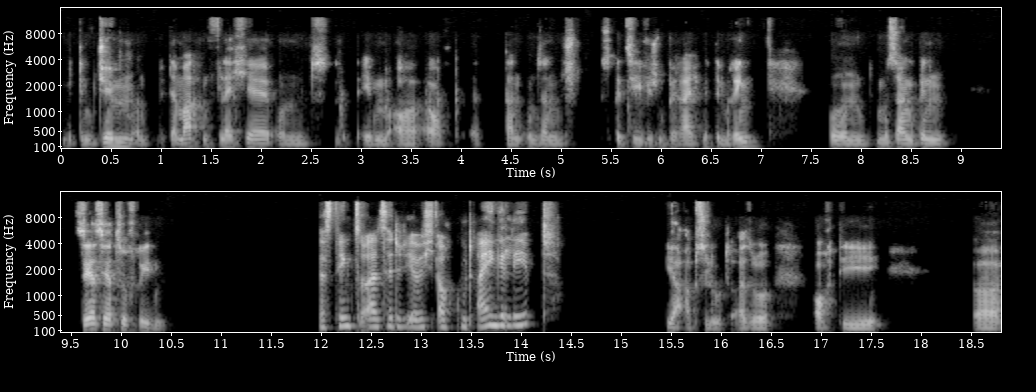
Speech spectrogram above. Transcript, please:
mit dem Gym und mit der Mattenfläche und eben auch, auch dann unseren spezifischen Bereich mit dem Ring. Und muss sagen, bin sehr, sehr zufrieden. Das klingt so, als hättet ihr euch auch gut eingelebt. Ja, absolut. Also auch die, äh,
